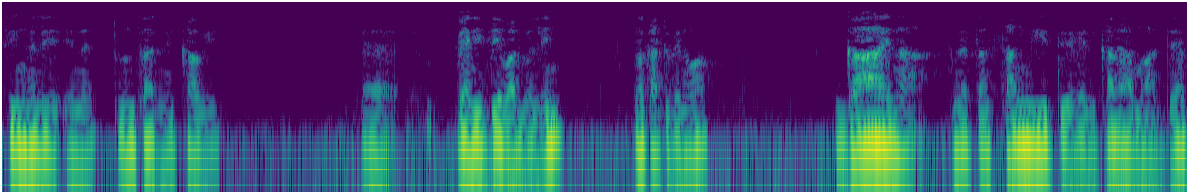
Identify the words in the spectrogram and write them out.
සිංහලයේ එන තුන්සරණි කවි වැනි දේවල් වලින් ප්‍රකට වෙනවා. ගායනා එහෙම නැත්නම් සංගීතය වැනි කලා මාධ්‍යයක්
